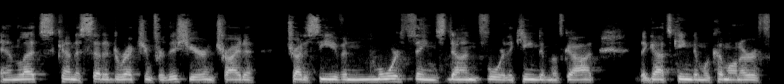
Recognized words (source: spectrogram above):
and let's kind of set a direction for this year and try to try to see even more things done for the kingdom of God. That God's kingdom will come on earth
